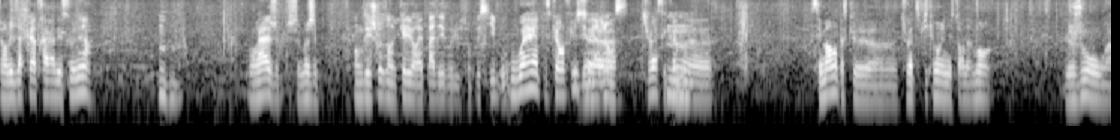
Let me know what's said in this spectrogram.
j'ai envie de dire qu'à travers des souvenirs. Mhm. Ouais, je, je- moi j'ai. Donc des choses dans lesquelles il n'y aurait pas d'évolution possible ou Ouais, parce qu'en plus, d'émergence. euh, tu vois, c'est comme. Mhm. euh, c'est marrant parce que euh, tu vois typiquement une histoire d'amour. Le jour où, euh,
